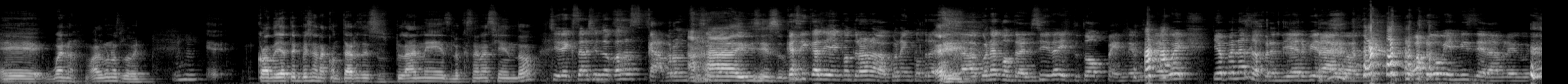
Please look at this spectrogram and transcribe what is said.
eh, bueno, algunos lo ven. Ujú. Cuando ya te empiezan a contar de sus planes, lo que están haciendo. Sí, de que están haciendo cosas cabrón. Ajá, y dices... Casi casi ya encontraron la vacuna en contra de la vacuna contra el SIDA y tú todo pendejo. de, Güey, yo apenas aprendí a hervir agua, güey. O algo bien miserable, güey.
